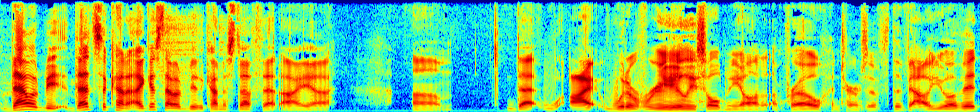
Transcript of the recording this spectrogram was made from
that would be that's the kind of I guess that would be the kind of stuff that I uh, um, that w- I would have really sold me on a pro in terms of the value of it.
